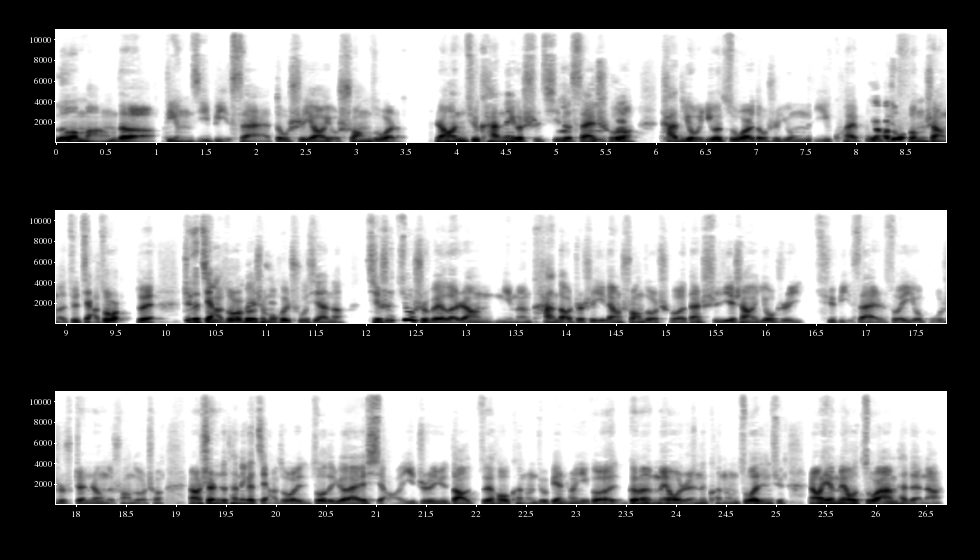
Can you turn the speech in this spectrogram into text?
勒芒的顶级比赛都是要有双座的。然后你去看那个时期的赛车，它有一个座儿都是用一块布封上的，就假座。对，这个假座为什么会出现呢？其实就是为了让你们看到这是一辆双座车，但实际上又是去比赛，所以又不是真正的双座车。然后甚至它那个假座做的越来越小，以至于到最后可能就变成一个根本没有人可能坐进去，然后也没有座安排在那儿。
